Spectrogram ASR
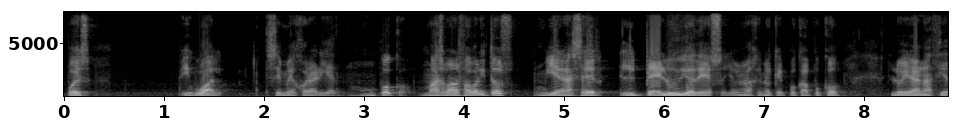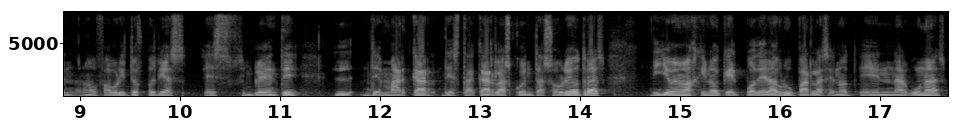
pues igual se mejorarían un poco. Más o menos favoritos viene a ser el preludio de eso. Yo me imagino que poco a poco lo irán haciendo, ¿no? Favoritos podrías es simplemente marcar, destacar las cuentas sobre otras y yo me imagino que el poder agruparlas en, en algunas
